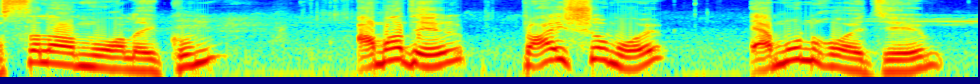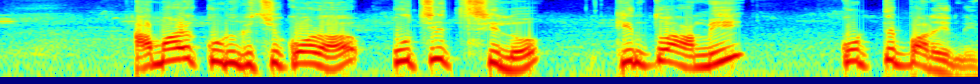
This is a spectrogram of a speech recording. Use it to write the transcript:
আসসালামু আলাইকুম। আমাদের প্রায় সময় এমন হয় যে, আমার কোনো কিছু করা উচিত ছিল, কিন্তু আমি করতে পারিনি।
